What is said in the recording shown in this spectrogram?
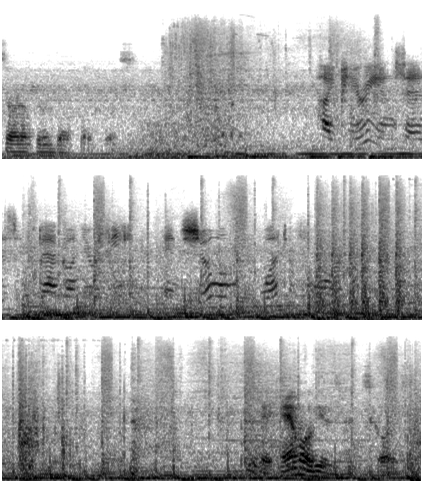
start off in the dark like this. Hyperion says, back on your feet and show 'em what for. Okay, ammo here is good scars.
